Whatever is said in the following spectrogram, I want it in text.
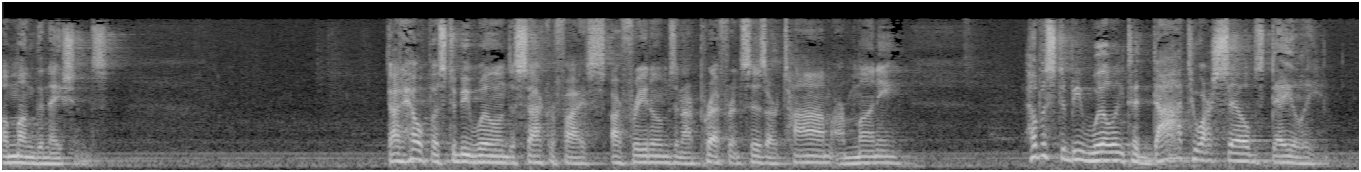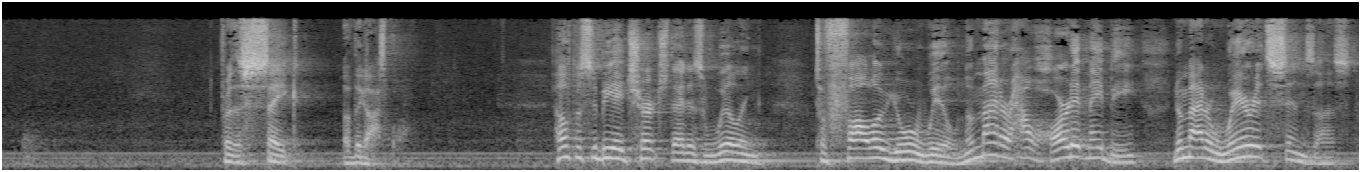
among the nations. God, help us to be willing to sacrifice our freedoms and our preferences, our time, our money. Help us to be willing to die to ourselves daily for the sake of the gospel. Help us to be a church that is willing to follow your will, no matter how hard it may be, no matter where it sends us.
